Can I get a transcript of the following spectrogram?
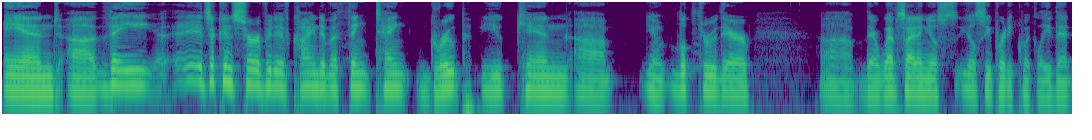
and uh, they it's a conservative kind of a think tank group. You can uh, you know look through their uh, their website and you'll you'll see pretty quickly that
